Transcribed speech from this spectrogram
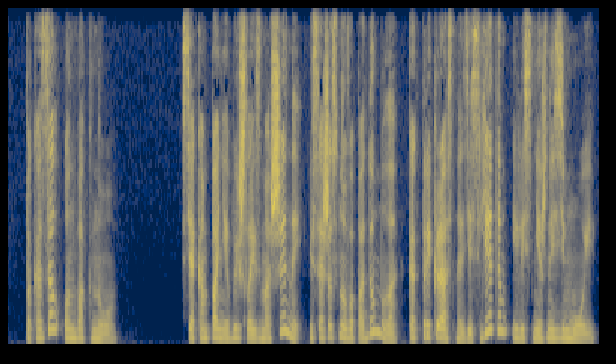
— показал он в окно. Вся компания вышла из машины, и Саша снова подумала, как прекрасно здесь летом или снежной зимой.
